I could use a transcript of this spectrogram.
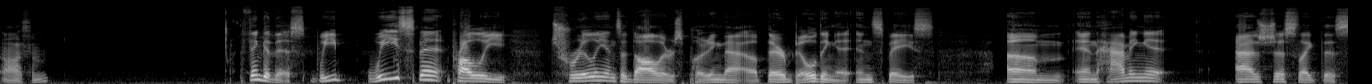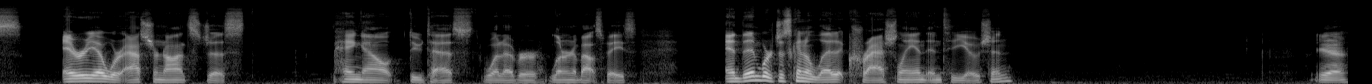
Awesome. think of this we we spent probably trillions of dollars putting that up there, building it in space, um, and having it as just like this area where astronauts just hang out, do tests, whatever, learn about space. And then we're just going to let it crash land into the ocean. Yeah.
